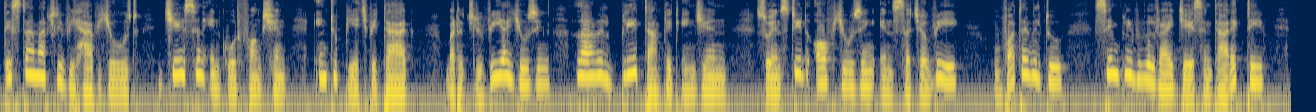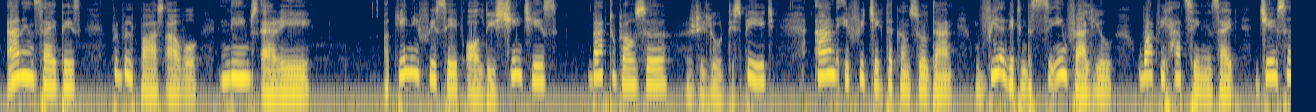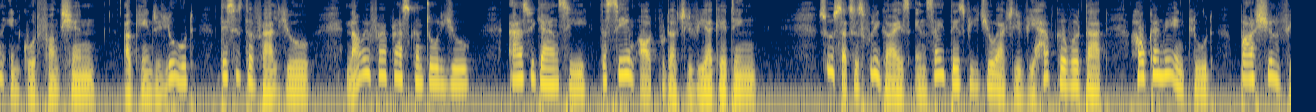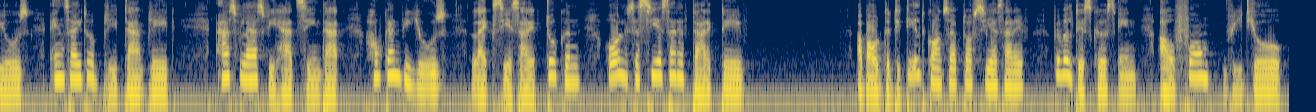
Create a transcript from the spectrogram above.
this time actually we have used JSON encode function into PHP tag but actually we are using Laravel Blade template engine. So instead of using in such a way what I will do simply we will write JSON directive and inside this we will pass our names array. Again if we save all these changes back to browser reload this page. And if we check the console then we are getting the same value what we had seen inside JSON encode function. Again reload this is the value now if I press ctrl U as we can see the same output actually we are getting so successfully guys inside this video actually we have covered that how can we include partial views inside a Blade template as well as we had seen that how can we use like CSRF token or it's a CSRF directive. About the detailed concept of CSRF we will discuss in our form video.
